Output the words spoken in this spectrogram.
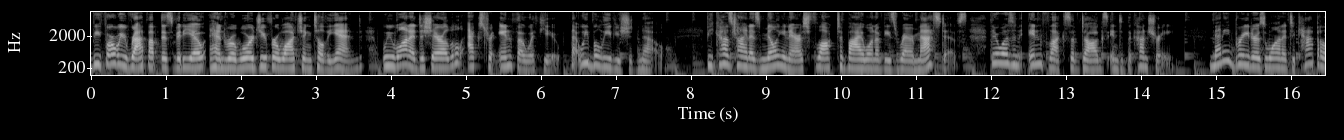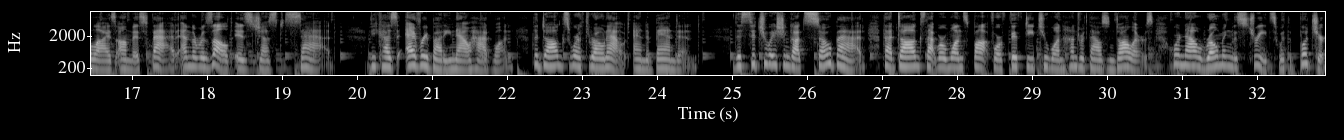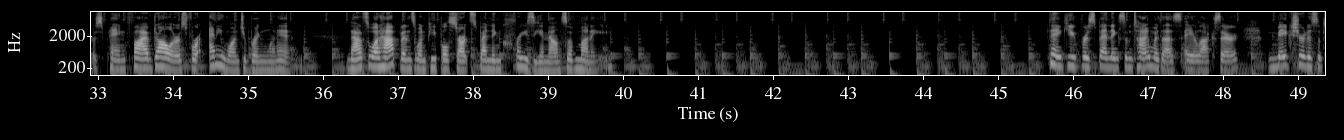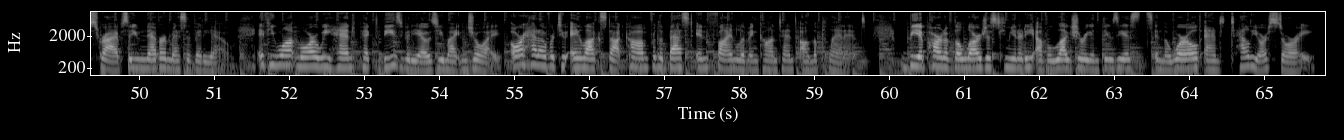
Before we wrap up this video and reward you for watching till the end, we wanted to share a little extra info with you that we believe you should know. Because China's millionaires flocked to buy one of these rare mastiffs, there was an influx of dogs into the country. Many breeders wanted to capitalize on this fad, and the result is just sad. Because everybody now had one, the dogs were thrown out and abandoned. The situation got so bad that dogs that were once bought for fifty to one hundred thousand dollars were now roaming the streets with butchers paying five dollars for anyone to bring one in. That's what happens when people start spending crazy amounts of money. Thank you for spending some time with us, Aluxer. Make sure to subscribe so you never miss a video. If you want more, we handpicked these videos you might enjoy, or head over to alux.com for the best in fine living content on the planet. Be a part of the largest community of luxury enthusiasts in the world and tell your story.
